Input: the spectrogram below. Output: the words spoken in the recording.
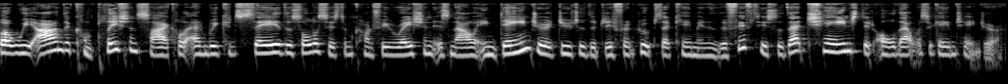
But we are in the completion cycle, and we could say the solar system configuration is now in danger due to the different groups that came in in the 50s. So that changed it all. That was a game changer.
